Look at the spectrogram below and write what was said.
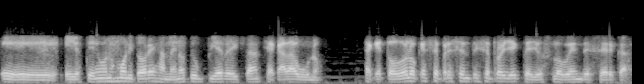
Eh, ellos tienen unos monitores a menos de un pie de distancia cada uno. O sea que todo lo que se presenta y se proyecta ellos lo ven de cerca.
